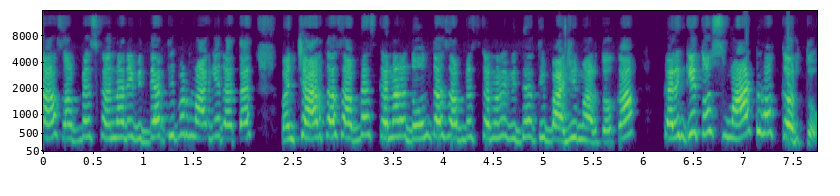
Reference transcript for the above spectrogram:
तास अभ्यास करणारे विद्यार्थी पण मागे राहतात पण चार तास अभ्यास करणारा दोन तास अभ्यास करणारा विद्यार्थी बाजी मारतो का? कारण की तो स्मार्ट वर्क करतो.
